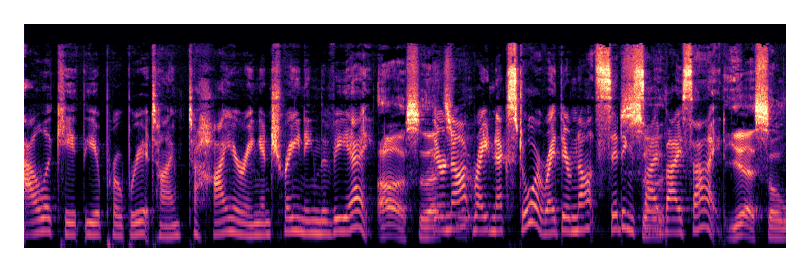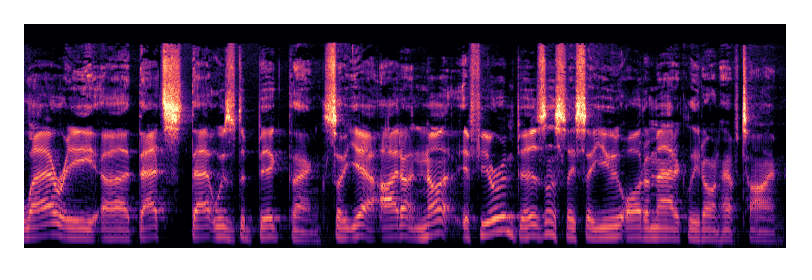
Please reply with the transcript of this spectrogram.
allocate the appropriate time to hiring and training the VA? Oh, so they're not what, right next door, right? They're not sitting so, side by side. Yeah. So Larry, uh, that's that was the big thing. So yeah, I don't know if you're in business, they say you automatically don't have time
